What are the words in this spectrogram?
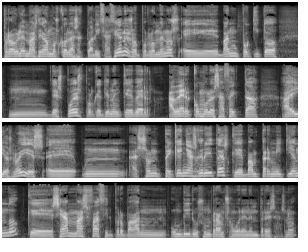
problemas, digamos, con las actualizaciones o por lo menos eh, van un poquito mm, después porque tienen que ver a ver cómo les afecta a ellos, ¿no? Y es eh, son pequeñas grietas que van permitiendo que sea más fácil propagar un, virus, un ransomware en empresas, ¿no?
